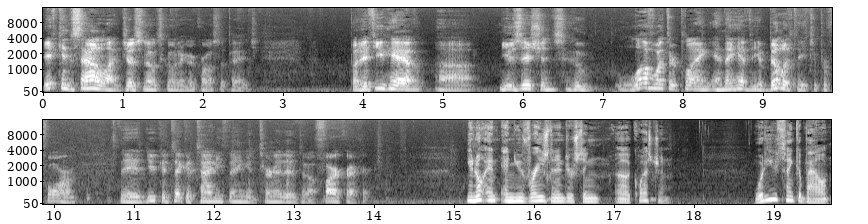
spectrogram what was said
it can sound like just notes going across the page. But if you have uh, musicians who love what they're playing and they have the ability to perform, then you can take a tiny thing and turn it into a firecracker. You know, and, and you've raised an interesting uh, question. What do you think about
